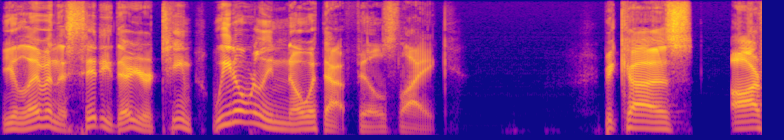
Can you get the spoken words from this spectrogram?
you live in the city? They're your team. We don't really know what that feels like because our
